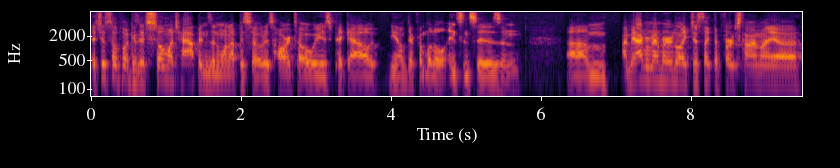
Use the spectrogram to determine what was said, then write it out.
it's just so fun because there's so much happens in one episode. It's hard to always pick out, you know, different little instances and um I mean, I remember like just like the first time I uh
